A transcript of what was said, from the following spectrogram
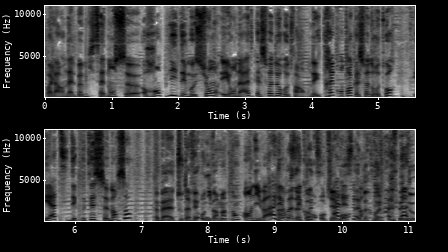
Voilà, un album qui s'annonce euh, rempli d'émotions et on a hâte qu'elle soit de retour. Enfin, on est très content qu'elle soit de retour et hâte d'écouter ce morceau. Bah, tout à fait. On y va maintenant? On y va, allez, ah on bah d'accord, ok, allez, bon, c'est eh ben voilà le, nou-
